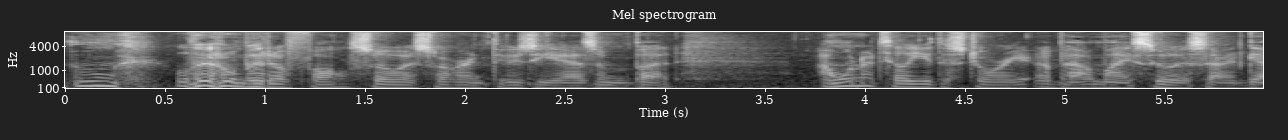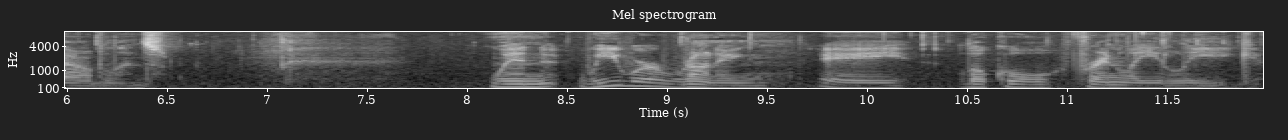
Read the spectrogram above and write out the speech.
mm, a little bit of false OSR enthusiasm, but I want to tell you the story about my suicide goblins. When we were running a local friendly league,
